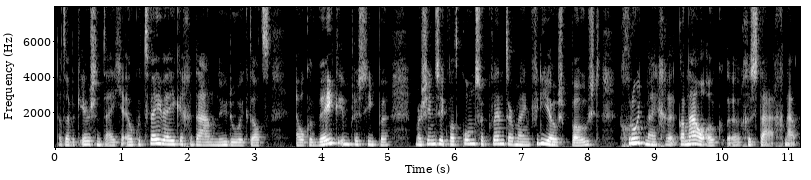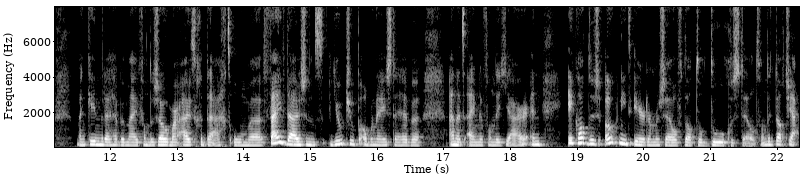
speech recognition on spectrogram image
dat heb ik eerst een tijdje elke twee weken gedaan. Nu doe ik dat elke week in principe. Maar sinds ik wat consequenter mijn video's post, groeit mijn kanaal ook uh, gestaag. Nou, mijn kinderen hebben mij van de zomer uitgedaagd om uh, 5000 YouTube-abonnees te hebben aan het einde van dit jaar. En ik had dus ook niet eerder mezelf dat tot doel gesteld. Want ik dacht, ja,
